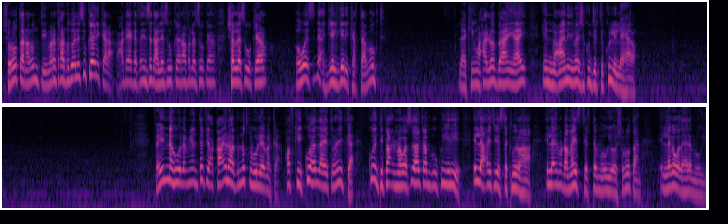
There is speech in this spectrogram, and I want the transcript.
Shuruudana runtii mararka qaarkood waa laisu keeni karaa. Waxaa dhici karta in saddex laisugu keeno afar laisugu keeno shan laisugu keeno oo way isdhex gelgeli kartaa maogta? Laakiin waxaa loo baahan yahay in macaanidii meesha ku jirta kulli la helo. Fainahu lam yantafic qaa'iluha binudqi buu leeya marka. Qofkii ku hadlaya tawxiidka ku intifaaci ma waa sida halkan buu ku yidhi ilaa xaysu yastakmiluhaa ilaa inuu dhammaystirta moogi oo shuruudan laga wada helo moogi.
